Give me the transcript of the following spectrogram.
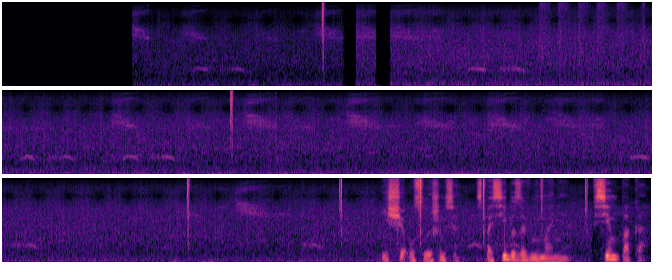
Еще услышимся. Спасибо за внимание. Всем пока.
